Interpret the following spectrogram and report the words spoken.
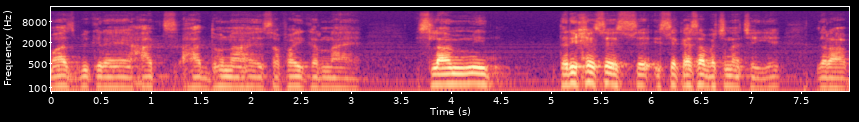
ماسک بک رہے ہیں ہاتھ ہاتھ دھونا ہے صفائی کرنا ہے۔ اسلامی طریقے سے اس سے اس سے کیسا بچنا چاہیے؟ ذرا آپ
